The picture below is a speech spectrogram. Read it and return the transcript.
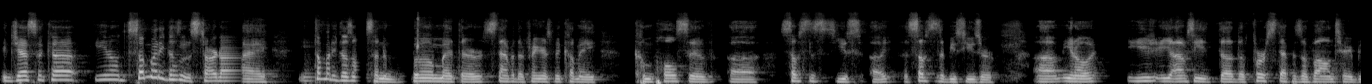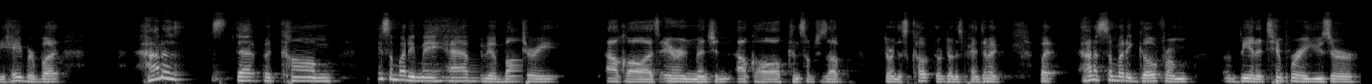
Hey, Jessica, you know, somebody doesn't start by, somebody doesn't sudden boom at their snap of their fingers become a compulsive uh, substance use, uh, substance abuse user. Um, you know, usually, obviously, the the first step is a voluntary behavior, but how does that become? Somebody may have maybe a voluntary alcohol, as Aaron mentioned, alcohol consumption is up during this during this pandemic. But how does somebody go from being a temporary user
